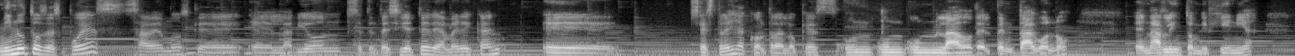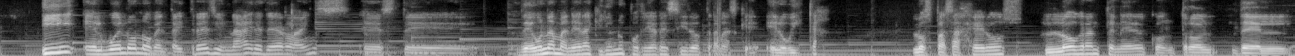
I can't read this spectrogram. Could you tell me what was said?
minutos después sabemos que el avión 77 de American eh, se estrella contra lo que es un, un, un, lado del Pentágono en Arlington, Virginia. Y el vuelo 93 de United Airlines este, de una manera que yo no podría decir otra más que heroica, los pasajeros logran tener el control del,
